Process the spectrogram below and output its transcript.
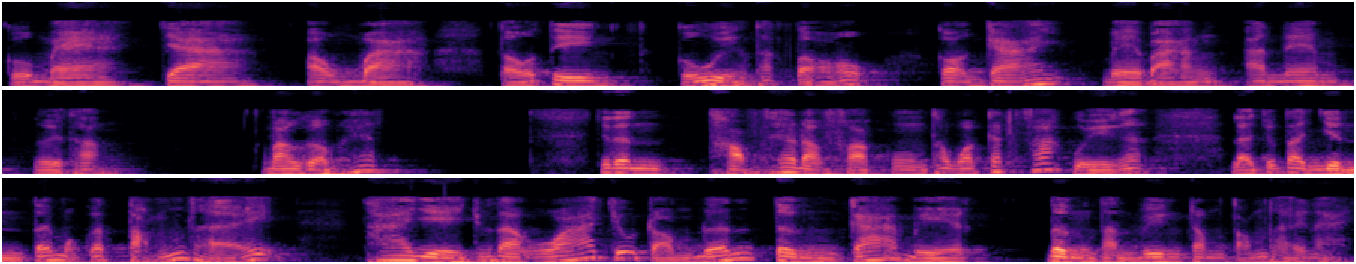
của mẹ cha ông bà tổ tiên của quyền thất tổ con cái bè bạn anh em người thân. Bao gồm hết. Cho nên học theo đạo phật thông qua cách phát nguyện á, là chúng ta nhìn tới một cái tổng thể thay vì chúng ta quá chú trọng đến từng cá biệt từng thành viên trong tổng thể này.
